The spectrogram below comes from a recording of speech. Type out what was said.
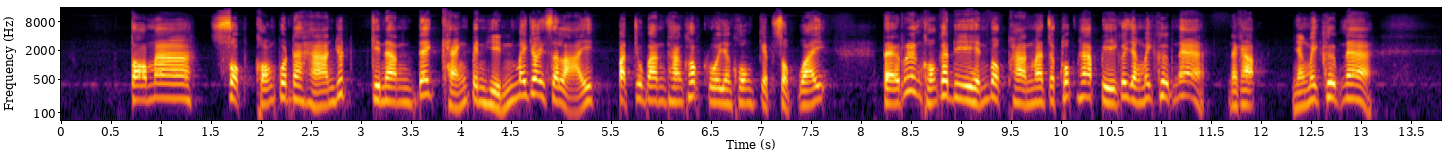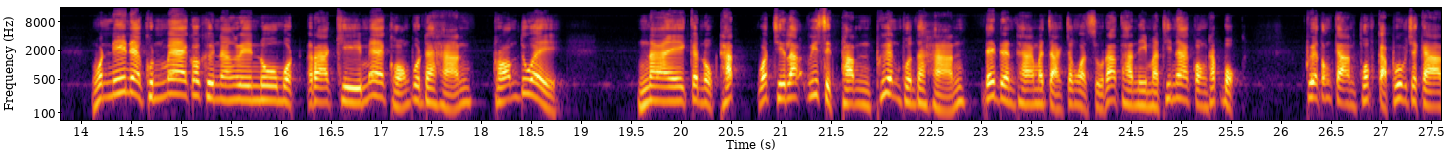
60 ต่อมาศพของพลทหารยุทธกินันได้แข็งเป็นหินไม่ย่อยสลาย ปัจจุบันทางครอบครัวยังคงเก็บศพไว้ แต่เรื่องของคดีเห็นบอกผ่านมาจะครบ 5 ปีก็ยังไม่คืบหน้านะครับ ยังไม่คืบหน้า วันนี้เนี่ยคุณแม่ก็คือนางเรนูหมดราคีแม่ของพลทหารพร้อมด้วย นายกนกทัศน์วชิระวิสิทธิพันธ์เพื่อนพลทหาร ได้เดินทางมาจากจังหวัดสุราษฎร์ธานีมาที่หน้ากองทัพบบก เพื่อต้องการพบกับผู้บัญชาการ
